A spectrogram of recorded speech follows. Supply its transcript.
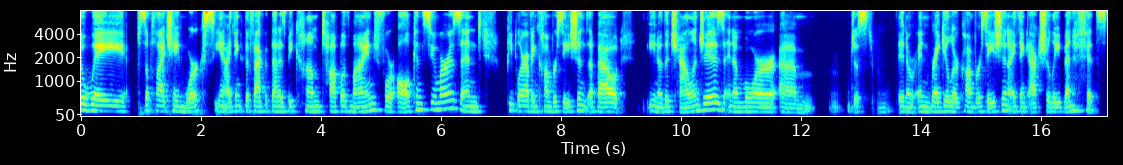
the way supply chain works. You know, I think the fact that that has become top of mind for all consumers and people are having conversations about, you know, the challenges in a more um, just in a in regular conversation i think actually benefits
